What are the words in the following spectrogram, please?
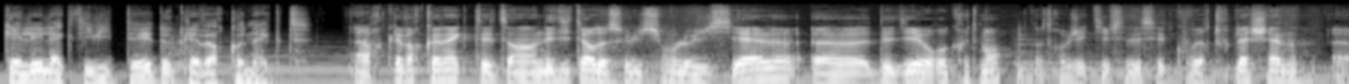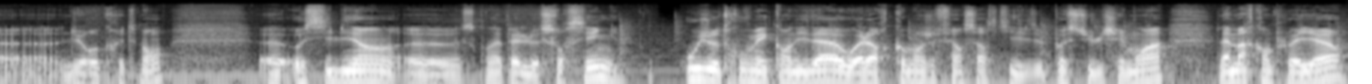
Quelle est l'activité de Clever Connect? Alors Clever Connect est un éditeur de solutions logicielles euh, dédié au recrutement. Notre objectif c'est d'essayer de couvrir toute la chaîne euh, du recrutement, euh, aussi bien ce qu'on appelle le sourcing, où je trouve mes candidats ou alors comment je fais en sorte qu'ils postulent chez moi, la marque employeur,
